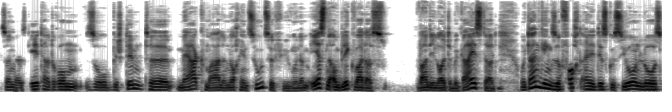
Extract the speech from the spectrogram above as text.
sondern es geht darum, so bestimmte Merkmale noch hinzuzufügen. Und im ersten Augenblick war das waren die Leute begeistert. Und dann ging sofort eine Diskussion los,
